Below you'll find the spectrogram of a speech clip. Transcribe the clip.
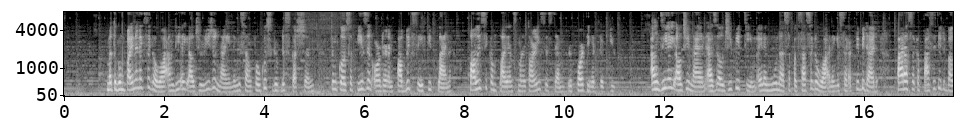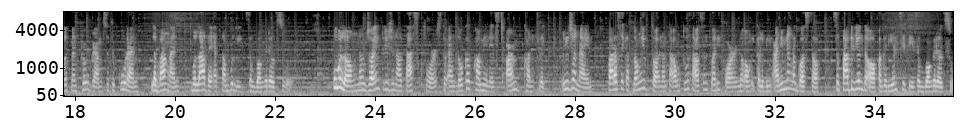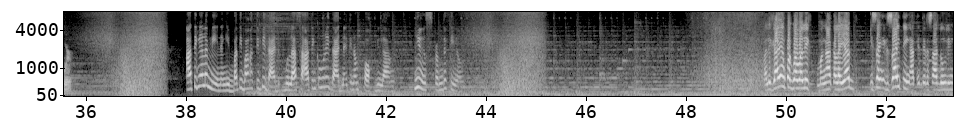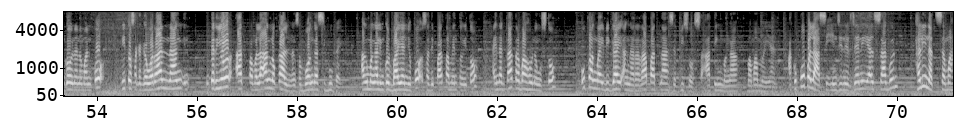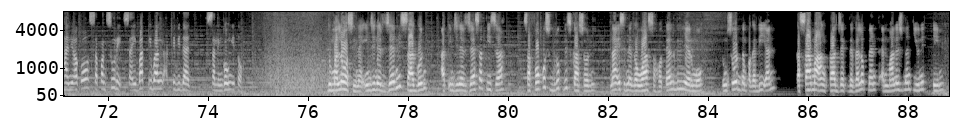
Matagumpay na nagsagawa ang DILG Region 9 ng isang focus group discussion tungkol sa Peace and Order and Public Safety Plan, Policy Compliance Monitoring System, Reporting at Review. Ang DILG 9 SLGP team ay nanguna sa pagsasagawa ng isang aktibidad para sa Capacity Development Program sa Tukuran, Labangan, Molave at Tambulig, Zamboanga del Sur. Pulong ng Joint Regional Task Force to End Local Communist Armed Conflict, Region 9, para sa ikatlong yugto ng taong 2024 noong ikalabing anim ng Agosto sa Pavilion Dao, Pagadian City, Zamboanga del Sur. Ating alamin ang iba't ibang aktibidad mula sa ating komunidad na itinampok bilang News from the Field. Maligayang pagbabalik mga kalayag, isang exciting at interesadong linggo na naman po dito sa kagawaran ng in- interior at pamalaang lokal ng Sambuanga, Sibugay. Ang mga lingkod bayan niyo po sa departamentong ito ay nagtatrabaho ng gusto upang maibigay ang nararapat na serbisyo sa ating mga mamamayan. Ako po pala si Engineer Jenny L. Sagon. Halina't samahan niyo ako sa pagsuri sa iba't ibang aktibidad sa linggong ito. Dumalo sina Engineer Jenny Sagon at Engineer Jessa Tisa sa focus group discussion na isinagawa sa Hotel Guillermo, lungsod ng Pagadian, kasama ang Project Development and Management Unit Team.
